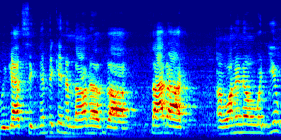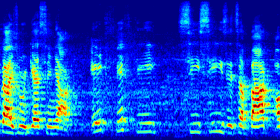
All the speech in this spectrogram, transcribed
we got significant amount of uh, fat out. I want to know what you guys were guessing out. 850 cc's. It's about a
